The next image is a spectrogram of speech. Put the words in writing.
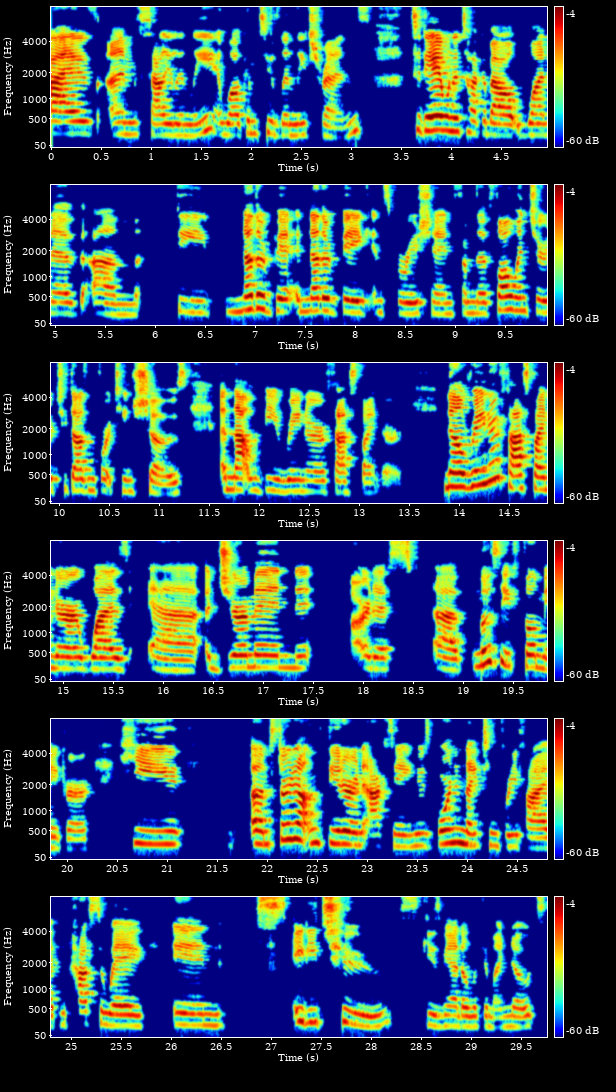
guys, I'm Sally Lyndley, and welcome to Lyndley Trends. Today, I want to talk about one of um, the another bit another big inspiration from the fall winter 2014 shows, and that would be Rainer Fassbinder. Now, Rainer Fassbinder was uh, a German artist, uh, mostly filmmaker. He um, started out in theater and acting. He was born in 1945. He passed away in 82. Excuse me, I had to look at my notes.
